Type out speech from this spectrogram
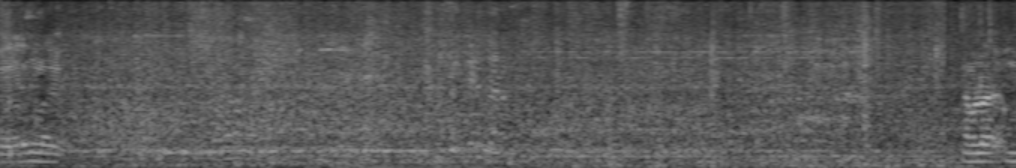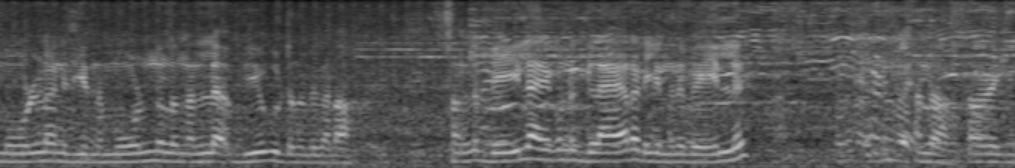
എയർ നമ്മൾ നമ്മൾ മുകളിലാണ് ചെയ്യുന്നത് മുകളിൽ നിന്നുള്ള നല്ല വ്യൂ കിട്ടുന്നുണ്ട് കേട്ടോ നല്ല വെയിലായതുകൊണ്ട് ഗ്ലെയർ അടിക്കുന്നുണ്ട് വെയിലിൽ താഴേക്ക്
